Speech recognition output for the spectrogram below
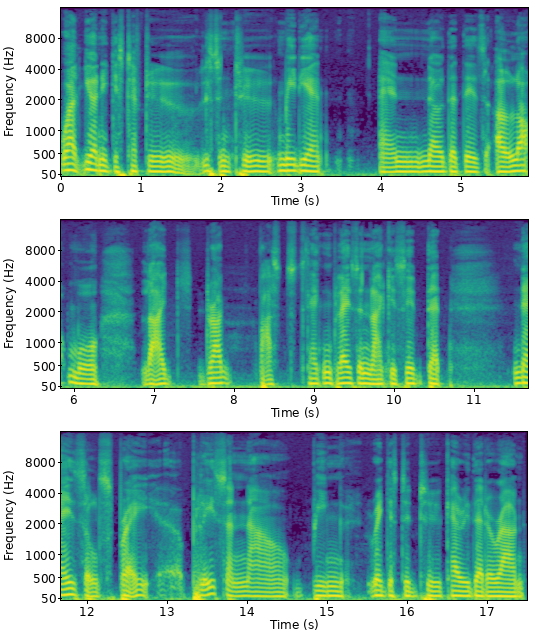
Well, you only just have to listen to media and know that there's a lot more large drug busts taking place, and like you said, that nasal spray, uh, police are now being registered to carry that around,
